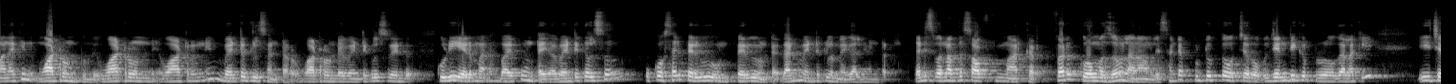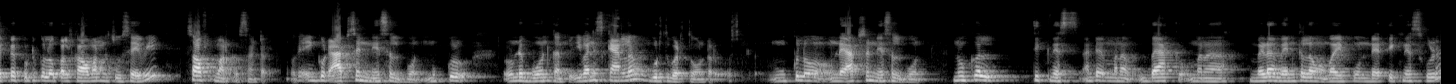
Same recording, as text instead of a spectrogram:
మనకి వాటర్ ఉంటుంది. వాటర్ ఉండే వాటర్ని వెంట్రికల్స్ అంటారు. వాటర్ ఉండే వెంట్రికల్స్ రెండు కుడి ఎడమ వైపు ఉంటాయి. ఆ వెంట్రికల్స్ ఒక్కోసారి పెరుగు పెరిగి ఉంటాయి. దాన్ని వెంట్రుకలో మెగాలి అంటారు. That is one of the soft marker for chromosome anomalies అంటే పుట్టుకతో వచ్చే రో జెనటిక్ రోగాలకి ఈ చెప్పే పుట్టుక లోపల కామన్గా చూసేవి సాఫ్ట్ మార్కర్స్ అంటారు. ఓకే ఇంకోటి యాబ్సెంట్ నేసల్ బోన్ ముక్కు ఉండే బోన్ కనిపి ఇవన్నీ స్కాన్లో గుర్తుపెడుతూ ఉంటారు. ముక్కులో ఉండే absent nasal bone nuchal thickness అంటే మన బ్యాక్ మన మెడ వెనకల వైపు ఉండే థిక్నెస్ కూడా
